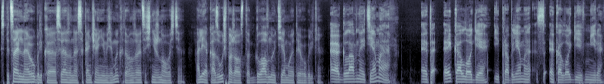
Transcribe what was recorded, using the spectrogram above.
Специальная рубрика, связанная с окончанием зимы, которая называется «Снежновости». Олег, озвучь, пожалуйста, главную тему этой рубрики. э, главная тема — это экология и проблемы с экологией в мире.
